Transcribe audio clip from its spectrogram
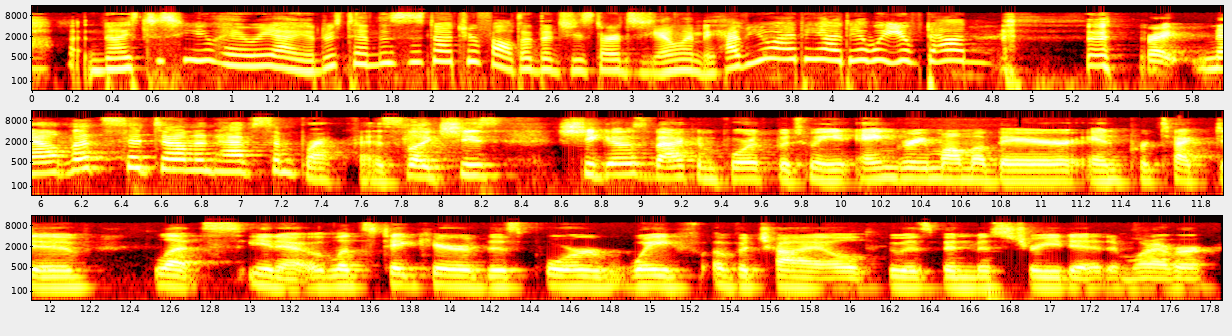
nice to see you, Harry. I understand this is not your fault. And then she starts yelling, Have you any idea what you've done? right now, let's sit down and have some breakfast. Like she's she goes back and forth between angry Mama Bear and protective. Let's you know, let's take care of this poor waif of a child who has been mistreated and whatever.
